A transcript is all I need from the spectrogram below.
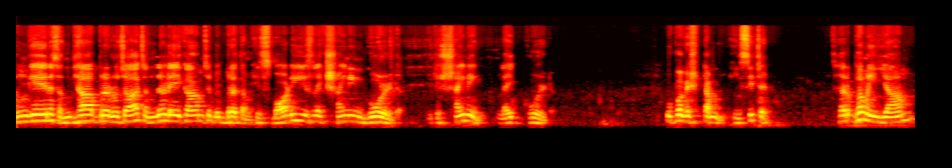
Angena sandhyabra rucha chandralekam cha bibratam. His body is like shining gold. It is shining like gold. Upavishtam, he seated. Sarbhamayam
